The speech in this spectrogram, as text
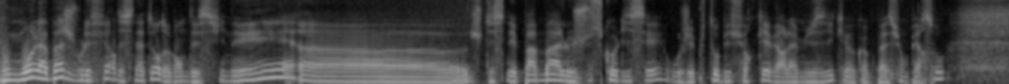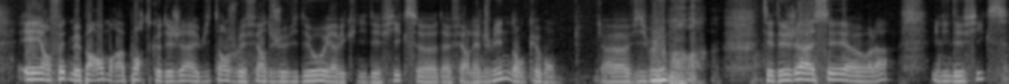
Bon, moi là-bas, je voulais faire dessinateur de bande dessinée. Euh, je dessinais pas mal jusqu'au lycée, où j'ai plutôt bifurqué vers la musique euh, comme passion perso. Et en fait, mes parents me rapportent que déjà à 8 ans, je voulais faire du jeu vidéo et avec une idée fixe euh, d'affaire l'engine. Donc bon, visiblement, c'est déjà assez, voilà, une idée fixe.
